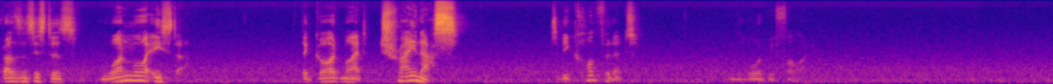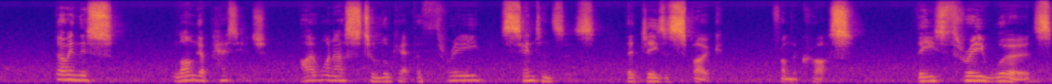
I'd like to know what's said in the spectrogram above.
brothers and sisters, one more Easter that God might train us to be confident in the Lord we follow. So, in this longer passage, I want us to look at the three sentences that Jesus spoke from the cross. These three words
